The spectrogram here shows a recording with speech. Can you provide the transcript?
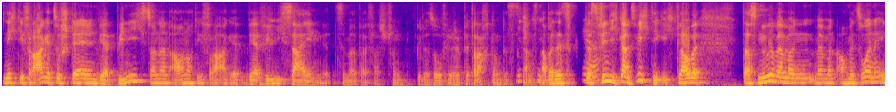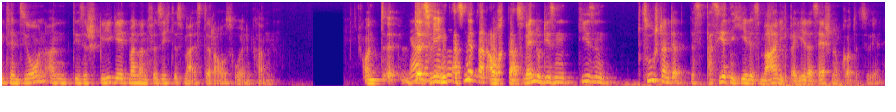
nicht die Frage zu stellen, wer bin ich, sondern auch noch die Frage, wer will ich sein? Jetzt sind wir bei fast schon philosophischer Betrachtung des Ganzen. Aber das, ja. das finde ich ganz wichtig. Ich glaube, dass nur, wenn man, wenn man auch mit so einer Intention an dieses Spiel geht, man dann für sich das meiste rausholen kann. Und äh, ja, deswegen passiert dann auch das, wenn du diesen, diesen Zustand, der, das passiert nicht jedes Mal, nicht bei jeder Session, um Gottes Willen.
